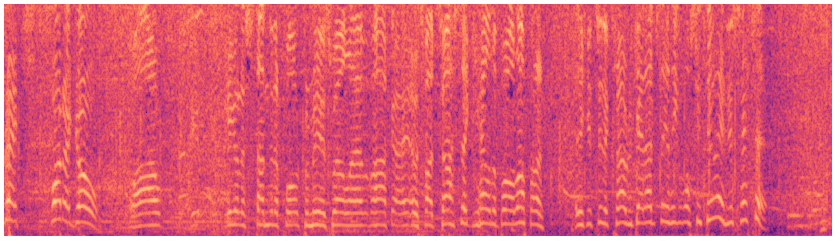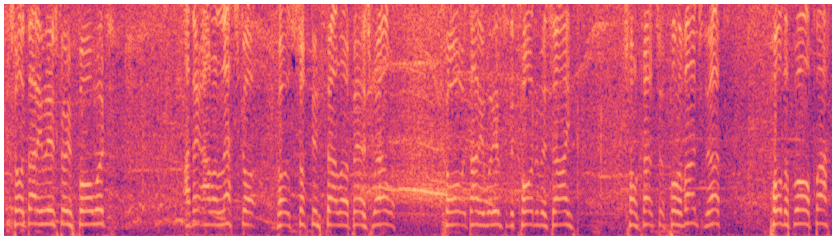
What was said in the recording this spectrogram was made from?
Rich, what a goal. Wow, he got a standing applaud from me as well, uh, Mark. It was fantastic. He held the ball up, and you can see the crowd getting antsy. Thinking, what's he doing? Just hit it. So Danny Williams going forward. I think Aaron Lescott, got sucked into that a little bit as well. Caught Danny Williams to the corner of his eye. Tom Craddock took full advantage of that. Pulled the ball back,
